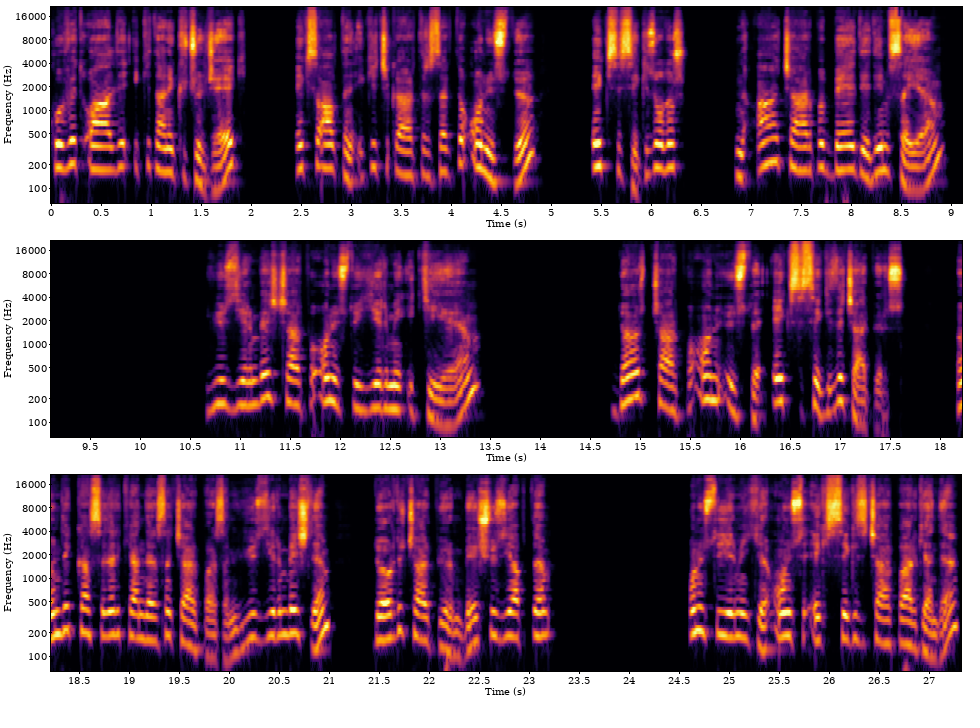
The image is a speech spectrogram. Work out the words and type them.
Kuvvet o halde 2 tane küçülecek. Eksi altını 2 çıkartırsak da 10 üstü. Eksi 8 olur. Şimdi A çarpı B dediğim sayı 125 çarpı 10 üstü 22'yi 4 çarpı 10 üstü eksi 8 ile çarpıyoruz. Öndeki katsayıları kendi arasında çarparsam 125 ile 4'ü çarpıyorum 500 yaptım. 10 üstü 22 ile 10 üstü eksi 8'i çarparken de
